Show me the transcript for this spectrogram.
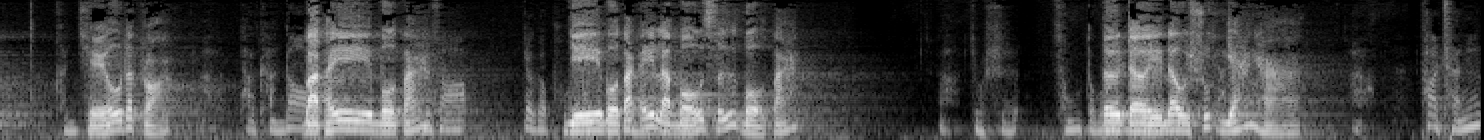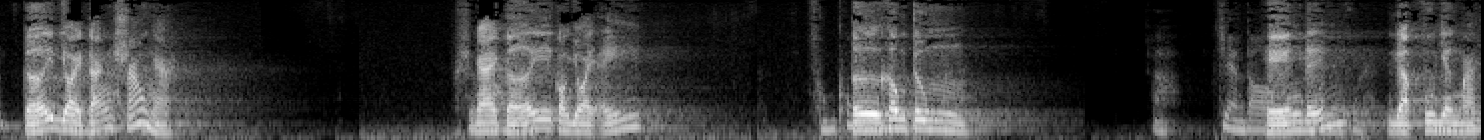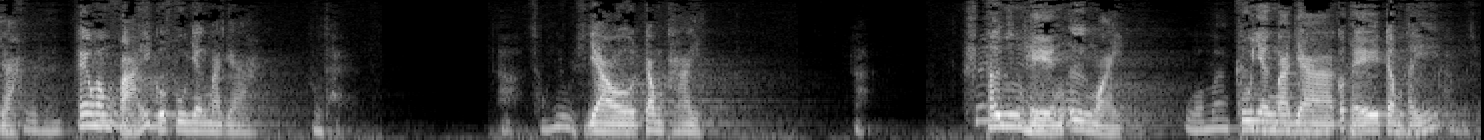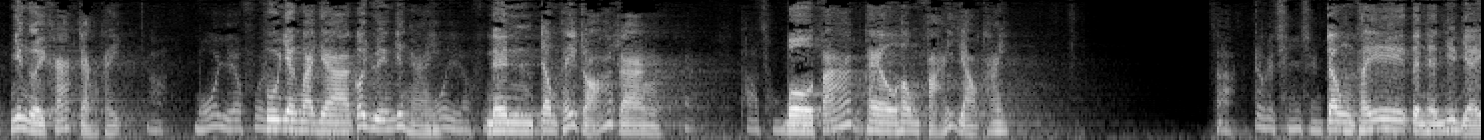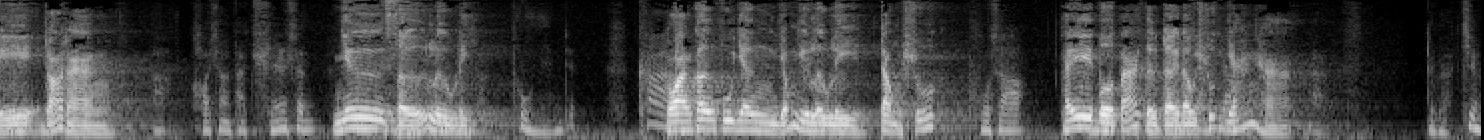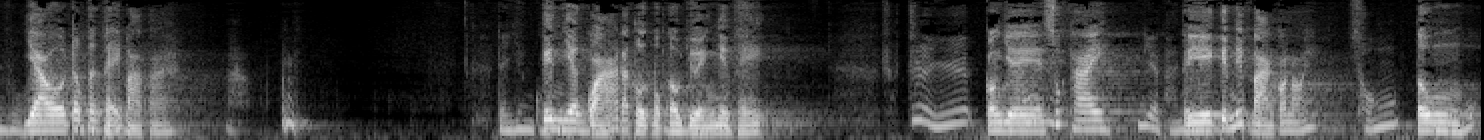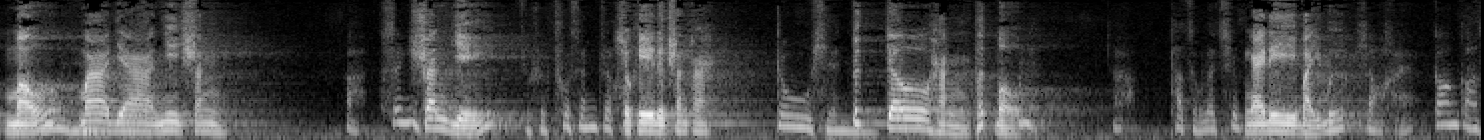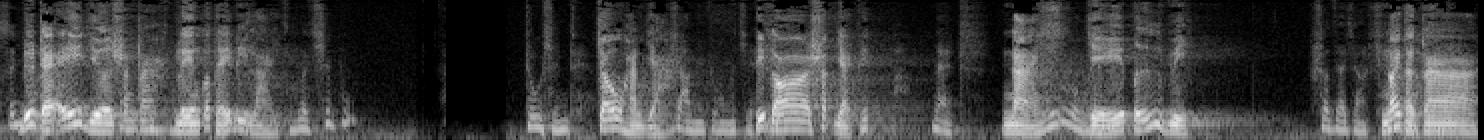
Hiểu rất rõ. Bà thấy Bồ Tát vì Bồ Tát ấy là bổ xứ Bồ Tát. Từ trời đâu xuất giáng hạ, Cởi voi trắng sáu ngà. Ngài cởi con voi ấy Từ không trung Hiện đến gặp phu nhân ma gia. Theo không phải của phu nhân ma gia. Vào trong thai. Thân hiện ư ngoại. Phu nhân ma già có thể trông thấy, Nhưng người khác chẳng thấy. Phu nhân ma già có duyên với Ngài, Nên trông thấy rõ ràng. Bồ Tát theo không phải vào thai. Trông thấy tình hình như vậy rõ ràng, Như sự lưu ly. Toàn thân phu nhân giống như lưu ly Trong suốt. Thấy Bồ Tát từ trời đầu xuất giáng hạ. Vào trong thân thể bà ta. Kinh nhân quả đã thuộc một câu chuyện như thế. Còn về xuất thai, Thì Kinh Niết Bàn có nói, Tùng, mẫu, ma, gia, nhi, sanh. Sanh dĩ sau khi được sanh ra Tức châu hành thất bộ. Ngài đi bảy bước. Đứa trẻ ấy vừa sanh ra Liền có thể đi lại. Châu hành giả. Tiếp đó sách giải thích. Nải chỉ tứ duy. Nói thật ra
